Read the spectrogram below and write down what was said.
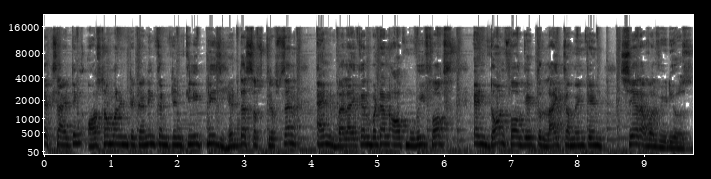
एक्साइटिंग ऑसम और एंटरटेनिंग कंटेंट के लिए please hit the subscription and bell icon button of Movie Fox and don't forget to like comment and share our videos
